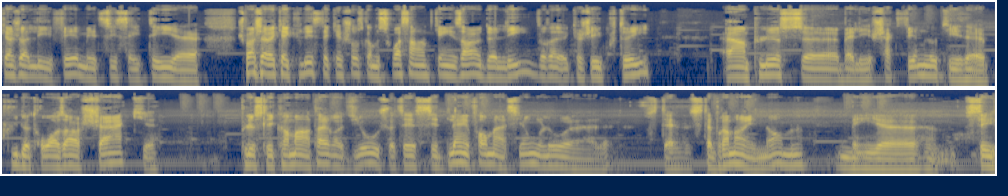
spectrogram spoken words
quand je l'ai fait, mais ça a été. Euh, je pense que j'avais calculé, c'était quelque chose comme 75 heures de livres que j'ai écouté. En plus, euh, ben, les, chaque film là, qui est euh, plus de 3 heures chaque, plus les commentaires audio, je c'est de l'information. là. c'était, vraiment énorme. Mais je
